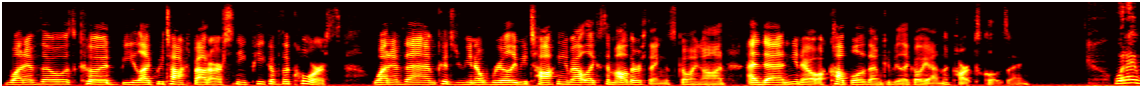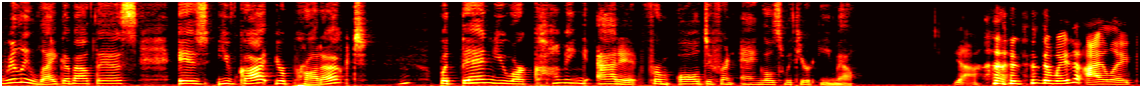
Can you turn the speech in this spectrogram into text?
One of those could be, like we talked about, our sneak peek of the course. One of them could, you know, really be talking about like some other things going on. And then, you know, a couple of them could be like, oh, yeah, and the cart's closing. What I really like about this is you've got your product, mm-hmm. but then you are coming at it from all different angles with your email. Yeah. the way that I like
